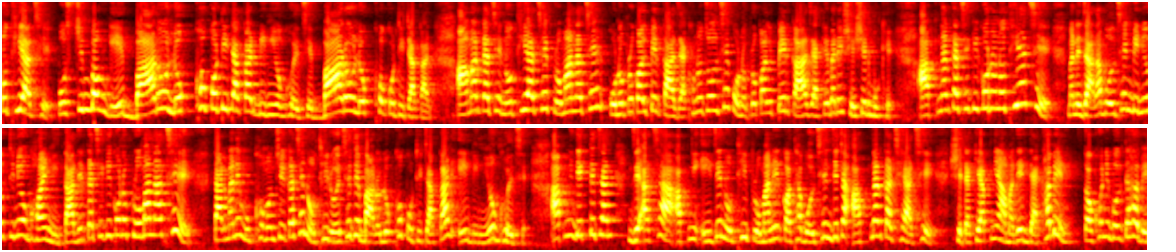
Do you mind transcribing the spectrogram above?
নথি আছে, পশ্চিমবঙ্গে বারো লক্ষ কোটি টাকার বিনিয়োগ হয়েছে, বারো লক্ষ কোটি টাকার। আমার কাছে নথি আছে, প্রমাণ আছে, কোনো প্রকল্পের কাজ এখনও চলছে, কোনো প্রকল্পের কাজ একেবারে শেষের মুখে। আপনার কাছে কি কোনো নথি আছে? মানে যারা বলছেন বিনিয়োগ টিনিয়োগ হয়নি, তাদের কাছে কি কোনো প্রমাণ আছে? তার মানে মুখ্যমন্ত্রীর কাছে নথি রয়েছে যে বারো লক্ষ কোটি টাকার এই বিনিয়োগ হয়েছে। আপনি দেখতে চান যে আচ্ছা আপনি এই যে নথি প্রমাণের কথা বলছেন, যেটা আপনার কাছে আছে সেটা কি আপনি আমাদের দেখাবেন, তখনই বলতে হবে,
